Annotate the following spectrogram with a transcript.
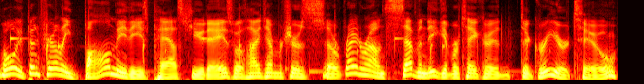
Well, we've been fairly balmy these past few days with high temperatures uh, right around 70, give or take a degree or two.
